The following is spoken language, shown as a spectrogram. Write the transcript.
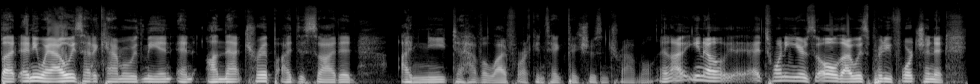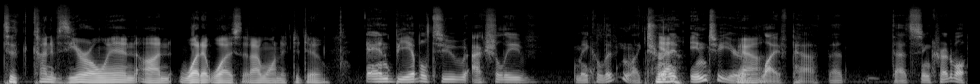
but anyway, I always had a camera with me, and, and on that trip, I decided I need to have a life where I can take pictures and travel. And I, you know, at 20 years old, I was pretty fortunate to kind of zero in on what it was that I wanted to do. and be able to actually make a living, like turn Yeah. it into your Yeah. life path. That that's incredible.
